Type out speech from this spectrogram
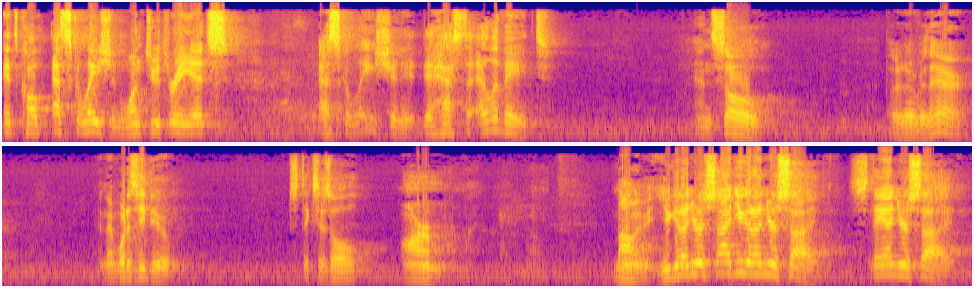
it's called escalation. One, two, three. It's escalation. It, it has to elevate. And so, put it over there. And then what does he do? Sticks his old arm. Mom, you get on your side, you get on your side. Stay on your side.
